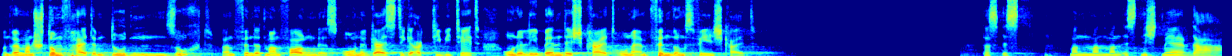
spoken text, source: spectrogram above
Und wenn man Stumpfheit im Duden sucht, dann findet man Folgendes. Ohne geistige Aktivität, ohne Lebendigkeit, ohne Empfindungsfähigkeit. Das ist, man, man, man ist nicht mehr da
